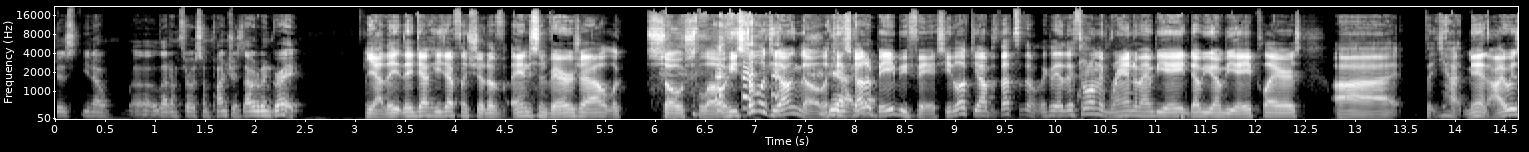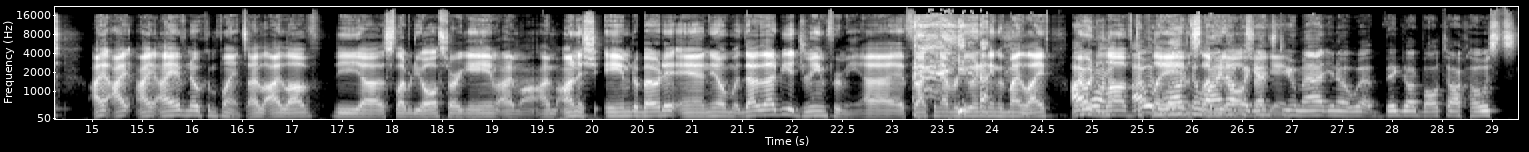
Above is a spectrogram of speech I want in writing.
just you know, uh, let him throw some punches. That would have been great. Yeah, they they def- he definitely should have. Anderson Varejao looked so slow. He still looks young though. Like Yeah, he's got yeah. a baby face. He looked young, but that's the like they they throw in like random NBA WNBA players. Uh, but yeah, man, I was. I, I, I I have no complaints. I, I love the uh, Celebrity All Star Game. I'm I'm unashamed about it, and you know that that'd be a dream for me. Uh, if I can ever do Yeah. anything with my life, I, would wanna- love to I would play love in the to Celebrity line up All Star against game. you, Matt. You know, uh, Big Dog Ball Talk hosts.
